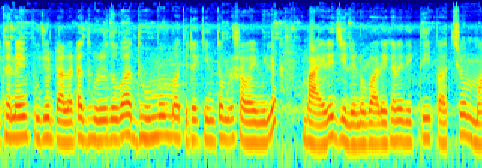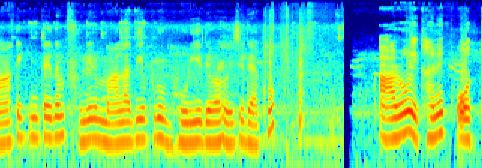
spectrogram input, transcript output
এখানে আমি পুজোর ডালাটা ধরে দেবো আর ধূম মোমবাতিটা কিন্তু আমরা সবাই মিলে বাইরে জেলে নেব। আর এখানে দেখতেই পাচ্ছ, মাকে কিন্তু একদম ফুলের মালা দিয়ে পুরো ভরিয়ে দেওয়া হয়েছে, দেখো। আরও এখানে কত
